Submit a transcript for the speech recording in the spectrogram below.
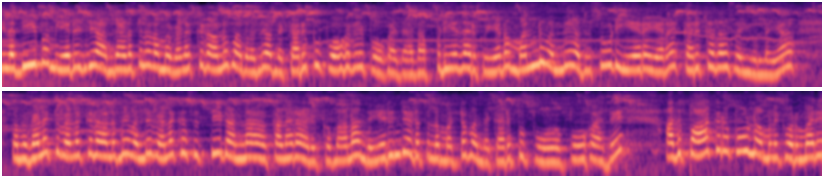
இல்லை தீபம் எரிஞ்சு அந்த இடத்துல நம்ம விளக்குனாலும் அது வந்து அந்த கருப்பு போகவே போகாது. அது அப்படியே தான் இருக்கும். ஏன்னா மண் வந்து அது சூடு ஏற ஏற கருக்க தான் செய்யும் இல்லையா? நம்ம விளக்கு விளக்குனாலுமே வந்து விளக்கை சுற்றி நல்லா கலராக இருக்கும். ஆனால் அந்த எரிஞ்ச இடத்துல மட்டும் அந்த கருப்பு போ போகாது. அது பார்க்குறப்போ நம்மளுக்கு ஒரு மாதிரி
